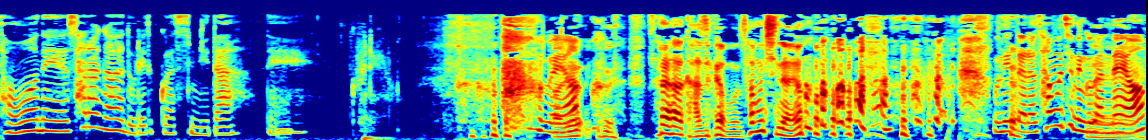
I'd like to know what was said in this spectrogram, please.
더원의 사랑아 노래 듣고 왔습니다. 네, 그래요. 왜요? 아, 그, 사랑아 가사가 뭐 사무치나요? 오늘따라 사무치는 것 네. 같네요.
